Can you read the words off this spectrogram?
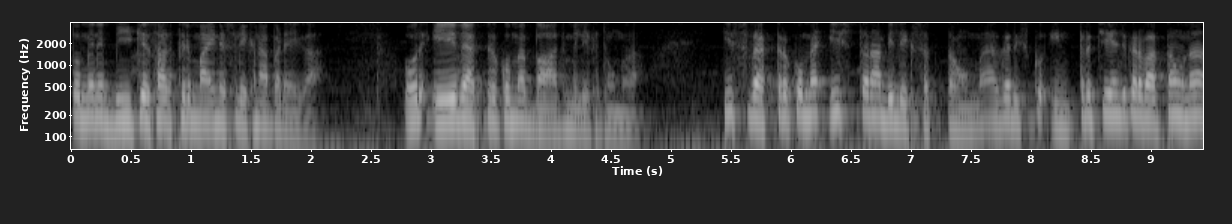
तो मैंने बी के साथ फिर माइनस लिखना पड़ेगा। और ए वेक्टर को मैं बाद में लिख दूँगा। इस वेक्टर को मैं इस तरह भी लिख सकता हूँ। मैं अगर इसको इंटरचेंज करवाता हूँ ना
